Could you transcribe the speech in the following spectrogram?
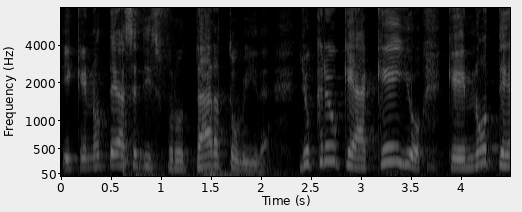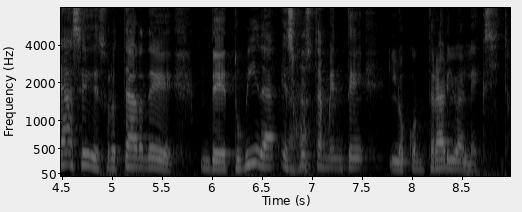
y que no te hace disfrutar tu vida. Yo creo que aquello que no te hace disfrutar de, tu vida es justamente lo contrario al éxito.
